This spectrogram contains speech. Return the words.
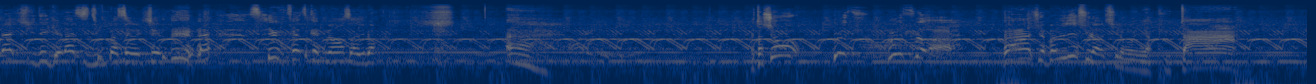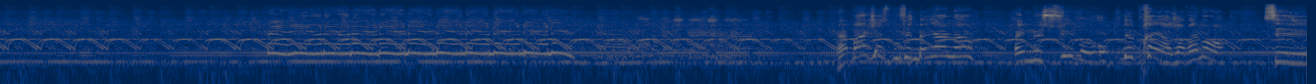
Là, je suis dégueulasse si tu me passes à autre chose. si vous faites référence à Julien. Ah. Attention Ouf, ouf là. Ah, tu vas pas me dire celui-là S'il va venir, putain Y'a pas un qui a se bouffer une bagnole là Ah, Ils me suivent au, au pneu près, hein, genre vraiment. hein. C'est.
